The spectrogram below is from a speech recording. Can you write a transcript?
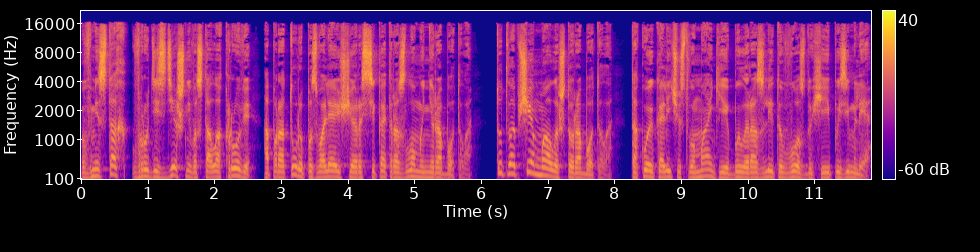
В местах вроде здешнего стола крови аппаратура, позволяющая рассекать разломы, не работала. Тут вообще мало что работало. Такое количество магии было разлито в воздухе и по земле.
